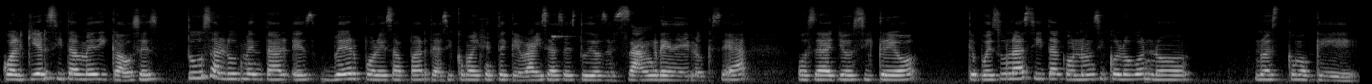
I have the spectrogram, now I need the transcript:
cualquier cita médica, o sea, es tu salud mental es ver por esa parte, así como hay gente que va y se hace estudios de sangre, de lo que sea, o sea, yo sí creo que pues una cita con un psicólogo no, no es como que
